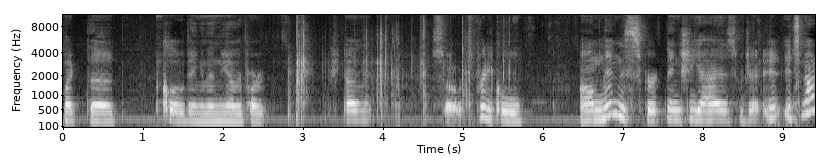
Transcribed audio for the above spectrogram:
like the clothing and then the other part she doesn't. So it's pretty cool. Um, then the skirt thing she has, which I, it, it's not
